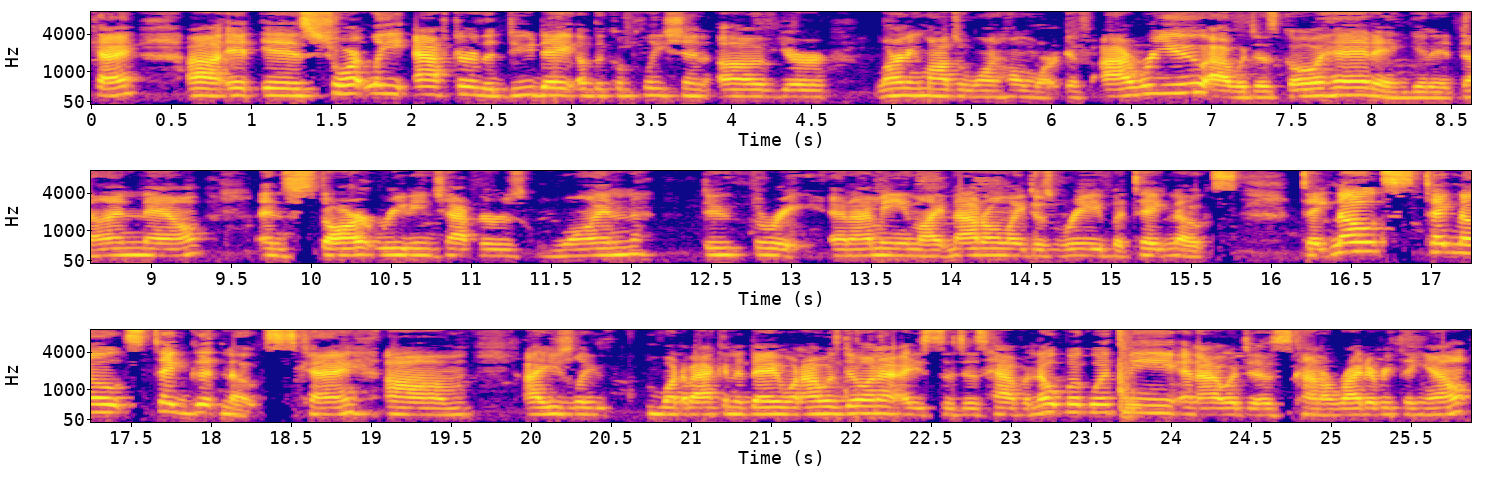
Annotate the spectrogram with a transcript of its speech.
Okay. Uh, it is shortly after the due date of the completion of your learning module one homework. If I were you, I would just go ahead and get it done now and start reading chapters one through three. And I mean, like, not only just read, but take notes. Take notes, take notes, take good notes. Okay. Um, I usually when back in the day when I was doing it, I used to just have a notebook with me and I would just kind of write everything out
